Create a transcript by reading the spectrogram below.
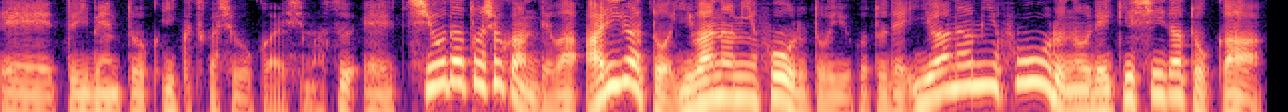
えっ、ー、と、イベントをいくつか紹介します。えー、千代田図書館では、ありがとう岩波ホールということで、岩波ホールの歴史だとか、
